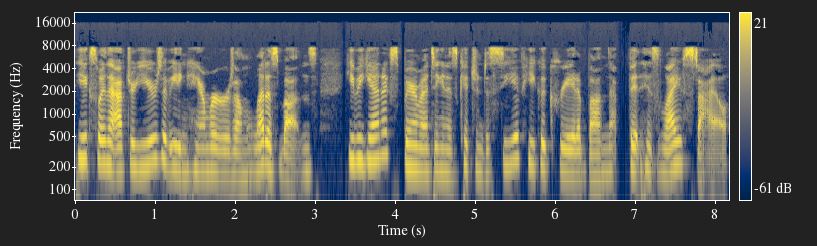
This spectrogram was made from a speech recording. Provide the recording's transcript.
He explained that after years of eating hamburgers on lettuce buns, he began experimenting in his kitchen to see if he could create a bun that fit his lifestyle,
